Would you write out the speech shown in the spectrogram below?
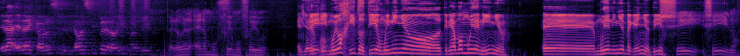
era, era el cabrón, se le tiraban siempre de la misma, tío. Pero era, era muy feo, muy feo. El Johnny, y muy bajito, tío, muy niño, tenía voz muy de niño. Eh, muy de niño y pequeño, tío. Sí, sí, y no.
